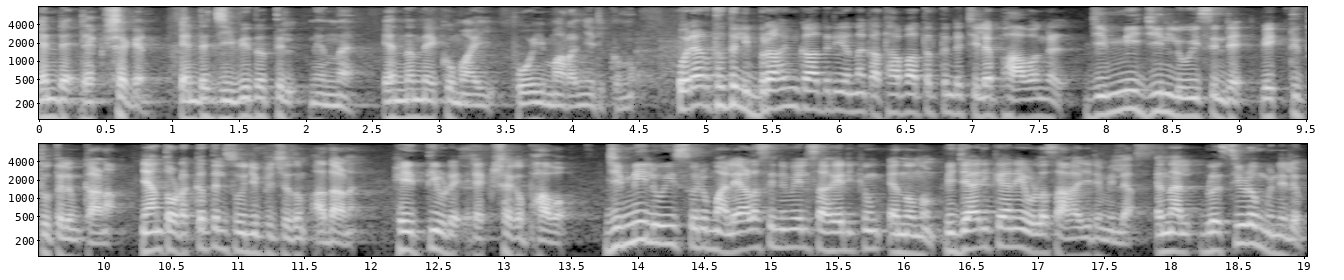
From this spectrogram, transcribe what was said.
എന്റെ രക്ഷകൻ എന്റെ ജീവിതത്തിൽ നിന്ന് എന്നേക്കുമായി പോയി മറഞ്ഞിരിക്കുന്നു. ഒരർത്ഥത്തിൽ ഇബ്രാഹിം ഖാദരി എന്ന കഥാപാത്രത്തിന്റെ ചില ഭാവങ്ങൾ ജിമ്മി ജീൻ ലൂയിസിന്റെ വ്യക്തിത്വത്തിലും കാണാം. ഞാൻ തുടക്കത്തിൽ സൂചിപ്പിച്ചതും അതാണ്. ഹെയ്ത്തിയുടെ രക്ഷകഭാവം ജിമ്മി ലൂയിസ് ഒരു മലയാള സിനിമയിൽ സഹകരിക്കും എന്നൊന്നും വിചാരിക്കാനേ ഉള്ള സാഹചര്യമില്ല. എന്നാൽ ബ്ലസ്സിയുടെ മുന്നിലും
